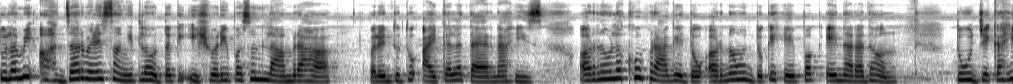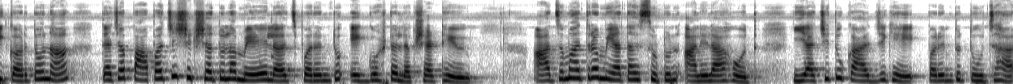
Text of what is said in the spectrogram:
तुला मी हजार वेळेस सांगितलं होतं की ईश्वरीपासून लांब राहा परंतु तू ऐकायला तयार नाहीस. अर्णवला खूप राग येतो. अर्णव म्हणतो की हे पग ए नराधम तू जे काही करतो ना त्याच्या पापाची शिक्षा तुला मिळेलच परंतु एक गोष्ट लक्षात ठेव. आज मात्र मी आता सुटून आलेलो आहोत. याची तू काळजी घे परंतु तुझा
